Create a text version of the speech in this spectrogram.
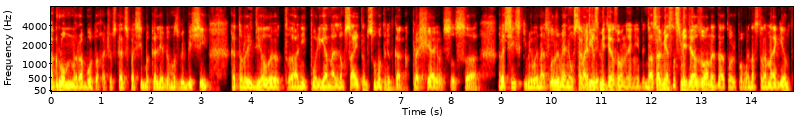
огромную работу, хочу сказать спасибо коллегам из BBC, которые делают, они по региональным сайтам смотрят, как прощаются с э, российскими военнослужащими. Они установили... Совместно с медиазоной они это Да, совместно с медиазоной, да, тоже, по-моему, иностранный агент.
